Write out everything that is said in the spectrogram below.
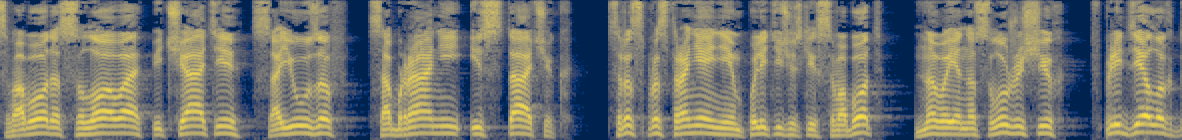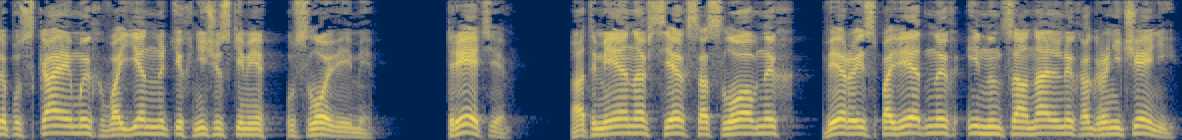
Свобода слова, печати, союзов, собраний и стачек с распространением политических свобод на военнослужащих в пределах допускаемых военно-техническими условиями. Третье. Отмена всех сословных, вероисповедных и национальных ограничений.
